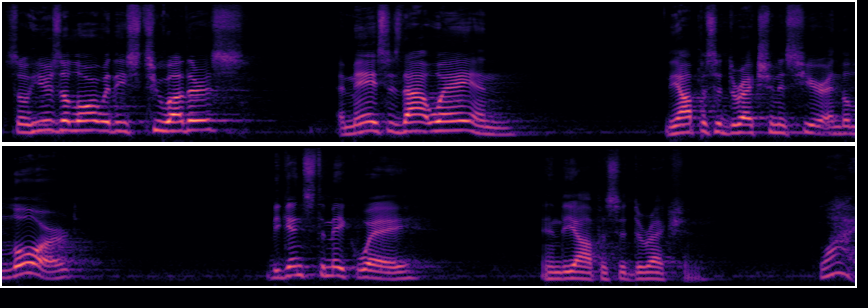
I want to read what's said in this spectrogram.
So here's the Lord with these two others. Emmaus is that way, and the opposite direction is here. And the Lord begins to make way in the opposite direction. Why?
